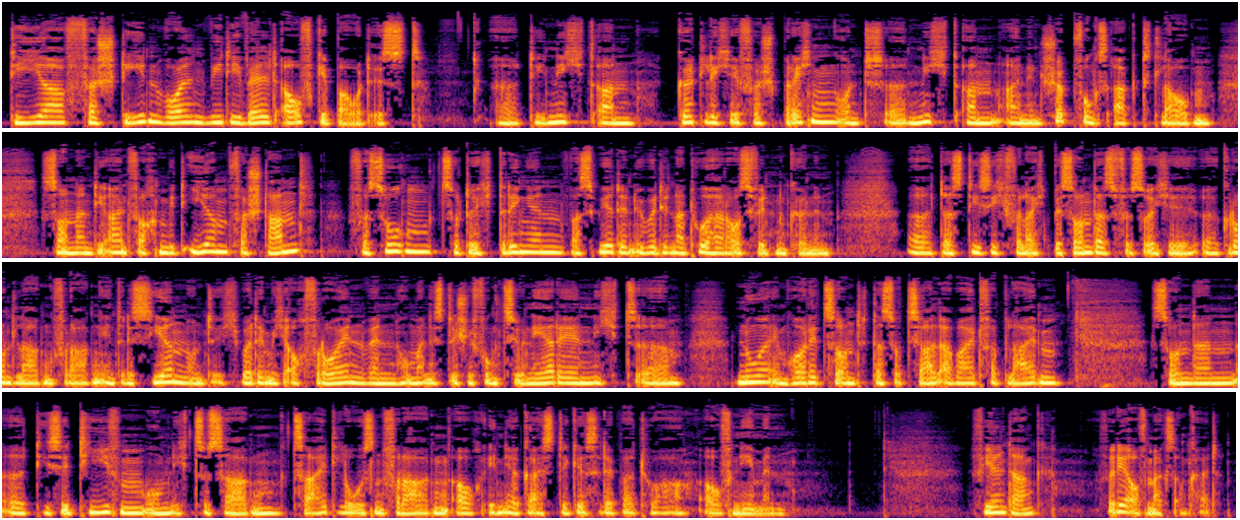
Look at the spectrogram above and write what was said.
die ja verstehen wollen, wie die Welt aufgebaut ist, äh, die nicht an göttliche Versprechen und äh, nicht an einen Schöpfungsakt glauben, sondern die einfach mit ihrem Verstand versuchen zu durchdringen, was wir denn über die Natur herausfinden können, äh, dass die sich vielleicht besonders für solche äh, Grundlagenfragen interessieren. Und ich würde mich auch freuen, wenn humanistische Funktionäre nicht ähm, nur im Horizont der Sozialarbeit verbleiben, sondern diese tiefen, um nicht zu sagen zeitlosen Fragen auch in ihr geistiges Repertoire aufnehmen. Vielen Dank für die Aufmerksamkeit.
